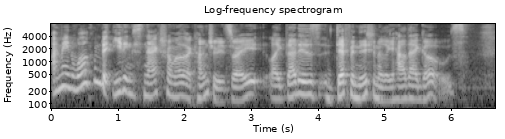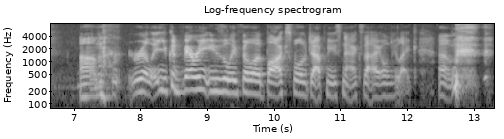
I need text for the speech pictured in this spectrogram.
I mean, welcome to eating snacks from other countries, right? Like that is definitionally how that goes. Um Really, you could very easily fill a box full of Japanese snacks that I only like. Um,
